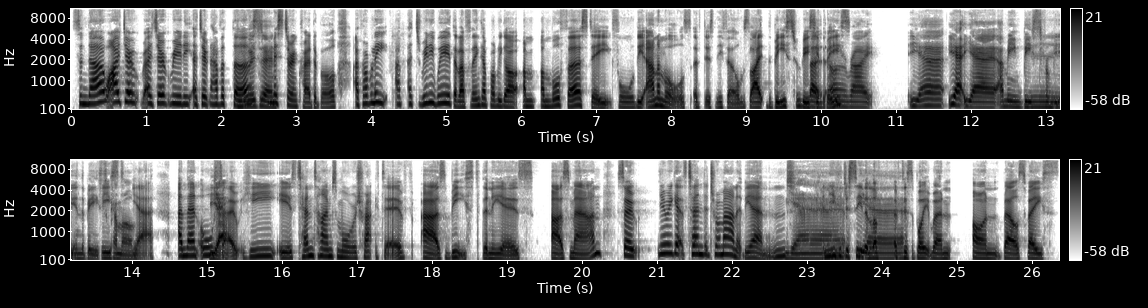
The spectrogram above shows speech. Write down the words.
So no, I don't, I don't really, I don't have a thirst for? Mr. Incredible. I probably, I, it's really weird that I think I probably got, I'm, I'm more thirsty for the animals of Disney films, like the Beast from Beauty and the oh, Beast. oh, right. Yeah, yeah, yeah. I mean, Beast from Beauty mm, and the Beast. Beast, Come on. Yeah. And then also, Yeah. he is 10 times more attractive as Beast than he is as man. So, you know, he gets turned into a man at the end. Yeah. And you can just see the look of disappointment on Belle's face.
